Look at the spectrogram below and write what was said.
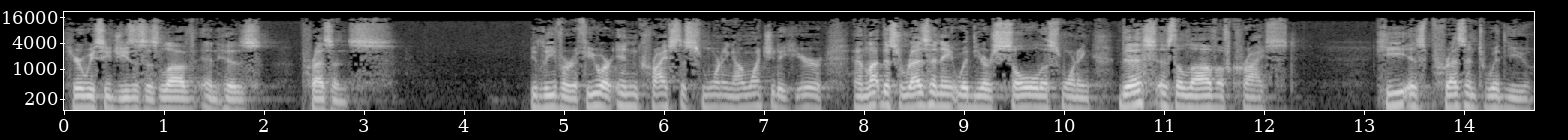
Here we see Jesus' love in his presence. Believer, if you are in Christ this morning, I want you to hear and let this resonate with your soul this morning. This is the love of Christ. He is present with you.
